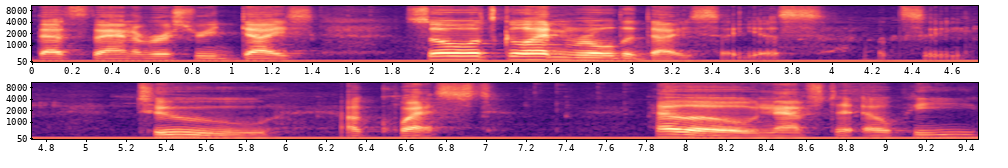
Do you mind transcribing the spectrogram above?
that's the anniversary dice. So let's go ahead and roll the dice, I guess. Let's see. Two. A quest. Hello, Navsta LP.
